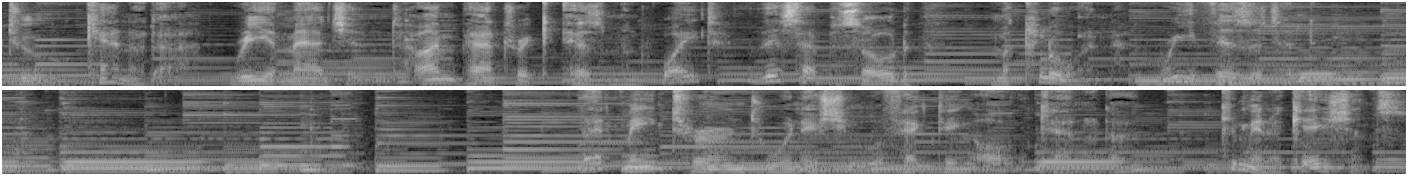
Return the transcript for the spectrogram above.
to Canada Reimagined. I'm Patrick Esmonde-White. This episode, McLuhan Revisited. Let me turn to an issue affecting all Canada communications.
